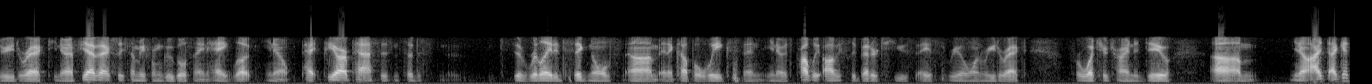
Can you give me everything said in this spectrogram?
redirect. You know, if you have actually somebody from Google saying, "Hey, look, you know, PR passes and so does the related signals um, in a couple of weeks," then you know it's probably obviously better to use a 301 redirect for what you're trying to do. Um, you know, I, I guess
